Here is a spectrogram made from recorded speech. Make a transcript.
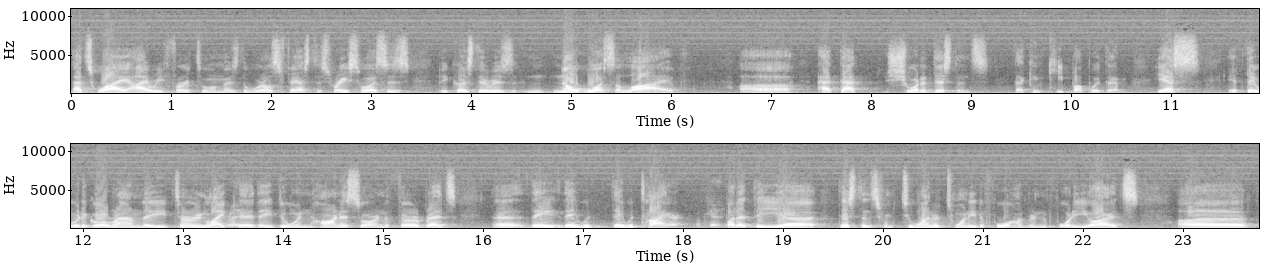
that's why I refer to them as the world's fastest racehorses, because there is n- no horse alive uh, at that short a distance that can keep up with them. Yes, if they were to go around the turn like Right. they, they do in harness or in the thoroughbreds, uh, they, they, would, they would tire. Okay. But at the uh, distance from 220 to 440 yards, uh,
